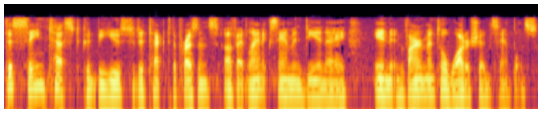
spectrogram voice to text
This same test could be used to detect the presence of Atlantic salmon DNA in environmental watershed samples.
